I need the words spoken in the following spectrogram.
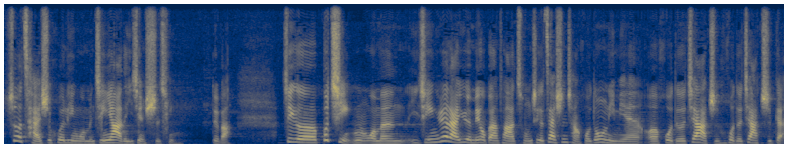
这才是会令我们惊讶的一件事情，对吧？这个不仅我们已经越来越没有办法从这个再生产活动里面呃获得价值、获得价值感，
